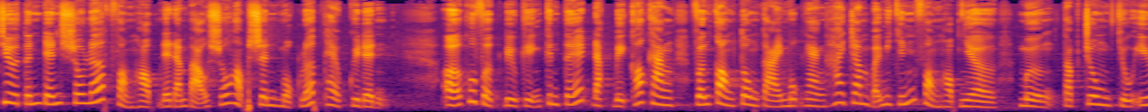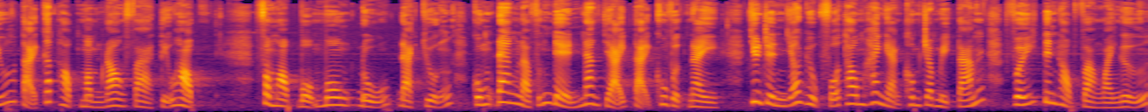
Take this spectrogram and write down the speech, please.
chưa tính đến số lớp phòng học để đảm bảo số học sinh một lớp theo quy định. Ở khu vực điều kiện kinh tế đặc biệt khó khăn, vẫn còn tồn tại 1.279 phòng học nhờ, mượn, tập trung chủ yếu tại cấp học mầm non và tiểu học. Phòng học bộ môn đủ đạt chuẩn cũng đang là vấn đề nan giải tại khu vực này. Chương trình giáo dục phổ thông 2018 với tin học và ngoại ngữ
